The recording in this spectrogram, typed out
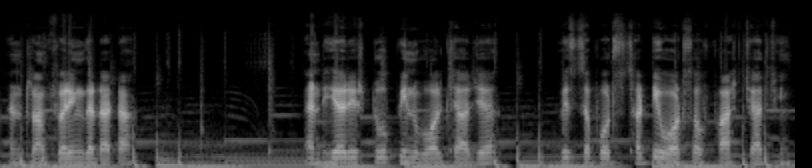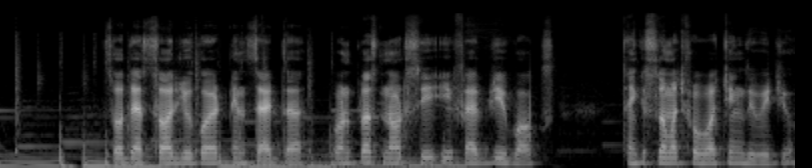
and transferring the data and here is 2 pin wall charger which supports 30 watts of fast charging. So that's all you got inside the OnePlus Nord CE 5G box. Thank you so much for watching the video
